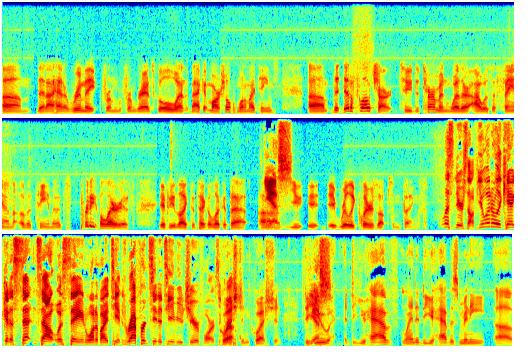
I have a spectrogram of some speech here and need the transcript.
Um, that I had a roommate from from grad school went back at Marshall, one of my teams, um, that did a flow chart to determine whether I was a fan of a team, and it's pretty hilarious. If you'd like to take a look at that, uh, Yes. you, it, it really clears up some things. listen to yourself. You literally can't get a sentence out with saying one of my teams, referencing a team you cheer for. It's incredible. Question, question. Do Yes. you do you have Landon? Do you have as many uh,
